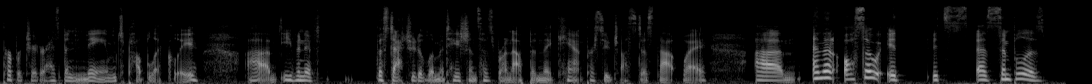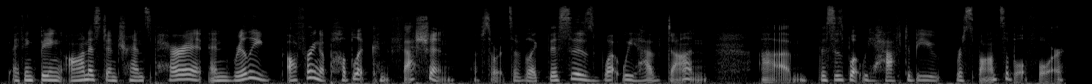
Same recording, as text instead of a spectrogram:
perpetrator has been named publicly, um, even if the statute of limitations has run up and they can't pursue justice that way. Um, and then also, it it's as simple as I think being honest and transparent and really offering a public confession of sorts of like, this is what we have done. Um, this is what we have to be responsible for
